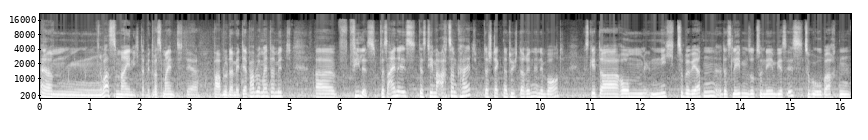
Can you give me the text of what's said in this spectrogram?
Ähm, was meine ich damit? Was meint der Pablo damit? Der Pablo meint damit äh, vieles. Das eine ist das Thema Achtsamkeit. Das steckt natürlich darin in dem Wort. Es geht darum, nicht zu bewerten, das Leben so zu nehmen, wie es ist, zu beobachten,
